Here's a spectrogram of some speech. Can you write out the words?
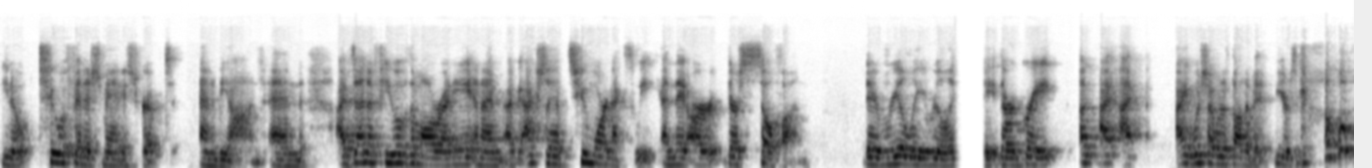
you know to a finished manuscript and beyond. And i've done a few of them already and I'm, i actually have two more next week and they are they're so fun. They really really they're great. I, I i wish i would have thought of it years ago.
